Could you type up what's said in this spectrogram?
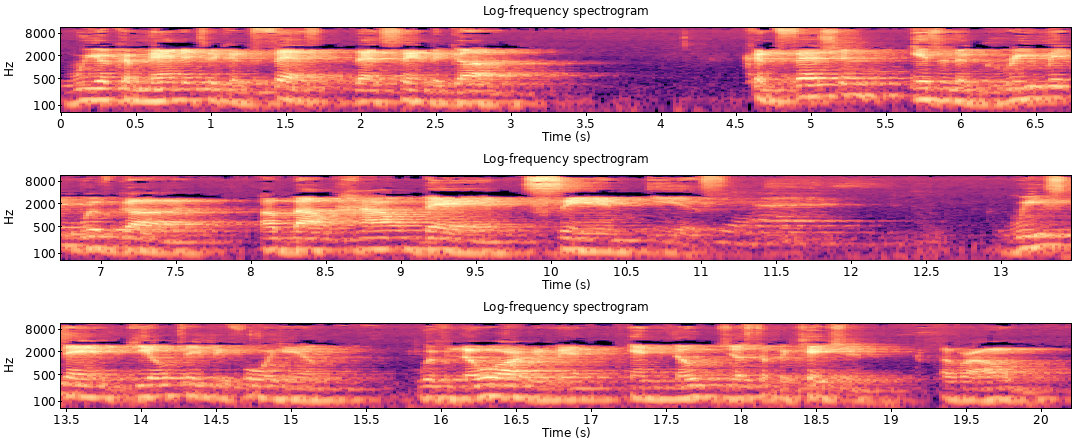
we are commanded to confess that sin to God. Confession is an agreement with God about how bad sin is. Yes. We stand guilty before him with no argument and no justification of our own.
